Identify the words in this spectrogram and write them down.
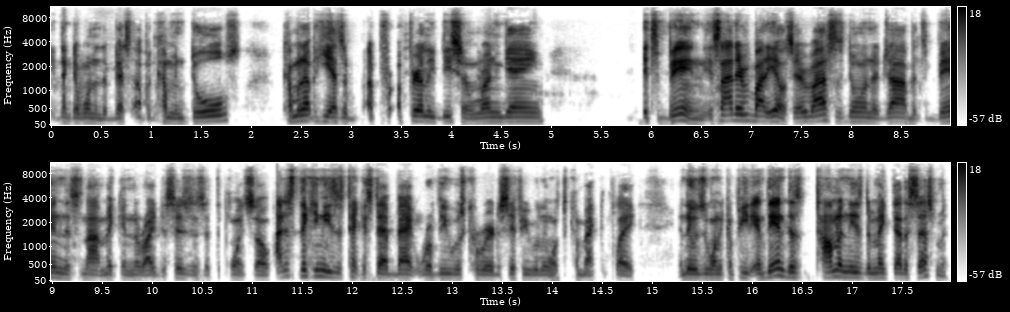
I think they're one of the best up and coming duels coming up. He has a, a, a fairly decent run game it's Ben. It's not everybody else. Everybody else is doing their job. It's Ben that's not making the right decisions at the point. So I just think he needs to take a step back, review his career to see if he really wants to come back and play, and does he want to compete. And then does Tomlin needs to make that assessment?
